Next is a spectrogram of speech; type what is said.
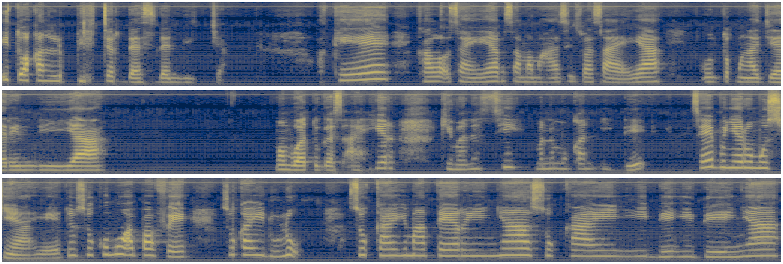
Itu akan lebih cerdas dan bijak Oke, kalau saya sama mahasiswa saya untuk mengajarin dia membuat tugas akhir, gimana sih menemukan ide? Saya punya rumusnya, yaitu sukumu apa V? Sukai dulu. Sukai materinya, sukai ide-idenya.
